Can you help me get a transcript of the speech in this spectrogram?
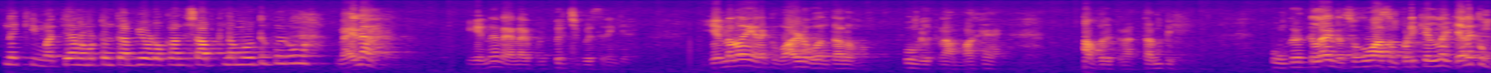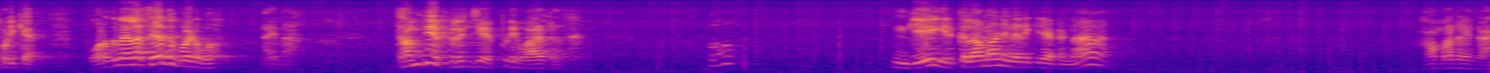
இன்னைக்கு மத்தியானம் மட்டும் தம்பியோட உட்காந்து சாப்பிட்டு நம்ம வீட்டுக்கு போயிருவோமா? நைனா என்ன நைனா இப்படி பிரிச்சு பேசுறீங்க? என்னதான் எனக்கு வாழ்வு வந்தாலும் உங்களுக்கு நான் மகன் அவருக்கு நான் தம்பி. உங்களுக்கெல்லாம் இந்த சுகவாசம் பிடிக்கலன்னா எனக்கும் பிடிக்காது. போறதுல எல்லாம் சேர்ந்து போயிடுவோம். நைனா தம்பியை பிரிஞ்சு எப்படி வாழ்றது? இங்கே இருக்கலாமான்னு நினைக்கிறியா கண்ணா? ஆமா நைனா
